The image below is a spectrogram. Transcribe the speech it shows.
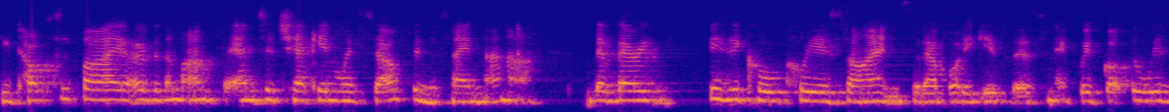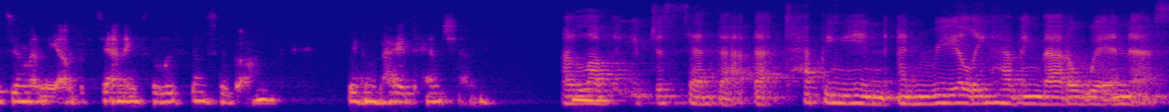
detoxify over the month and to check in with self in the same manner. They're very physical, clear signs that our body gives us. And if we've got the wisdom and the understanding to listen to them, we can pay attention. I mm. love that you've just said that, that tapping in and really having that awareness.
